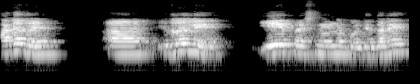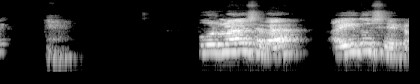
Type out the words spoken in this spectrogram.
ಹಾಗಾದ್ರೆ, ಆ, ಇದರಲ್ಲಿ ಎ ಪ್ರಶ್ನೆಯನ್ನು ಕೊಟ್ಟಿದ್ದಾರೆ. ಪೂರ್ಣಾಂಶದ ಐದು ಶೇಕಡ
